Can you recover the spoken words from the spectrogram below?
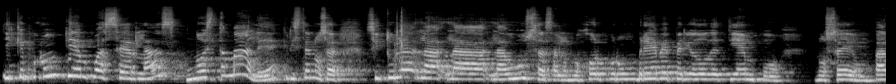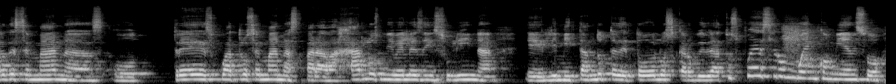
Y que por un tiempo hacerlas no está mal, ¿eh, Cristian? O sea, si tú la, la, la, usas a lo mejor por un breve periodo de tiempo, no sé, un par de semanas o tres, cuatro semanas para bajar los niveles de insulina, eh, limitándote de todos los carbohidratos, puede ser un buen comienzo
